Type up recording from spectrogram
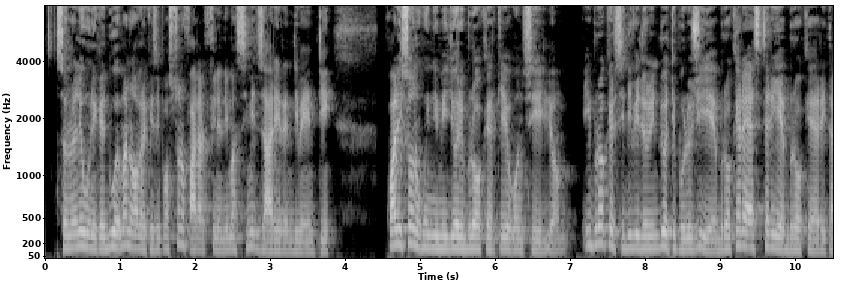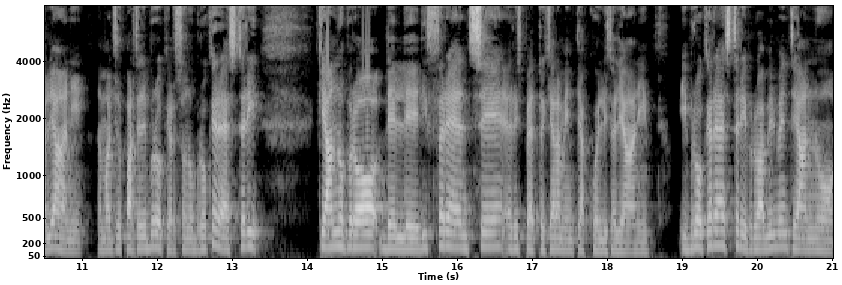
sono le uniche due manovre che si possono fare al fine di massimizzare i rendimenti. Quali sono quindi i migliori broker che io consiglio? I broker si dividono in due tipologie, broker esteri e broker italiani. La maggior parte dei broker sono broker esteri che hanno però delle differenze rispetto chiaramente a quelli italiani. I broker esteri probabilmente hanno,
